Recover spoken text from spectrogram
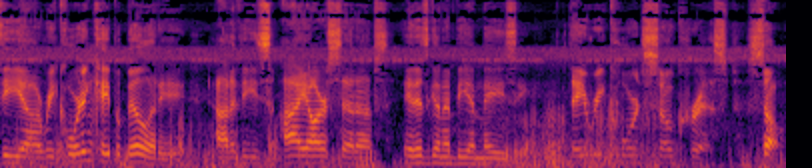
the uh, recording capability out of these IR setups, it is gonna be amazing. They record so crisp. So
